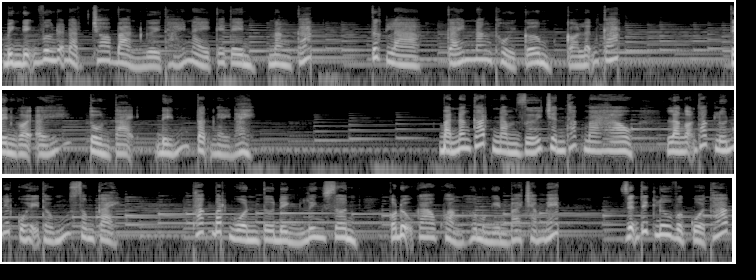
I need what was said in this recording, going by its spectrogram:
Bình Định Vương đã đặt cho bản người Thái này cái tên năng cát, tức là cái năng thổi cơm có lẫn cát. Tên gọi ấy tồn tại đến tận ngày nay. Bản Năng Cát nằm dưới chân thác Ma Hao, là ngọn thác lớn nhất của hệ thống sông Cải. Thác bắt nguồn từ đỉnh Linh Sơn, có độ cao khoảng hơn 1.300 mét. Diện tích lưu vực của thác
